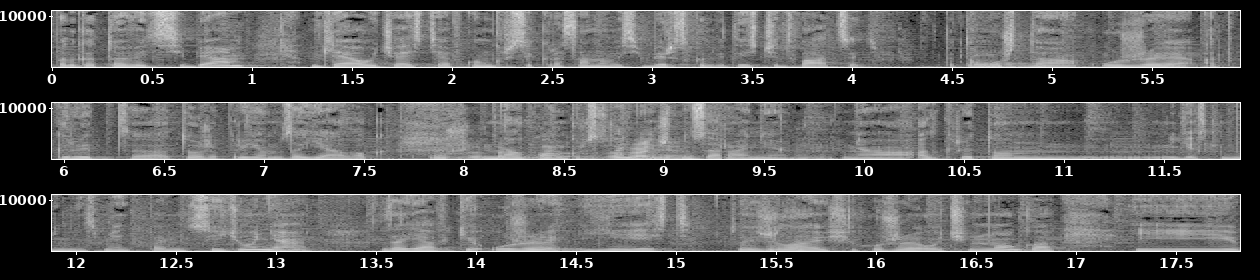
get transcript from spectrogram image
подготовить себя для участия в конкурсе «Краса Новосибирска 2020». Потому О. что уже открыт э, тоже прием заявок Уже на так, за- конкурс. заранее? Конечно, заранее. А, Открыт он, если мне не изменять память, с июня. Заявки уже есть, то есть Мгм. желающих уже очень много. И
